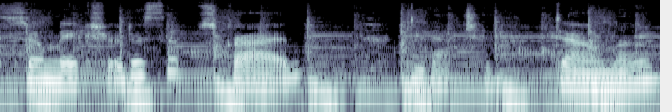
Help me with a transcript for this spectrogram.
So make sure to subscribe, Do that too. download.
